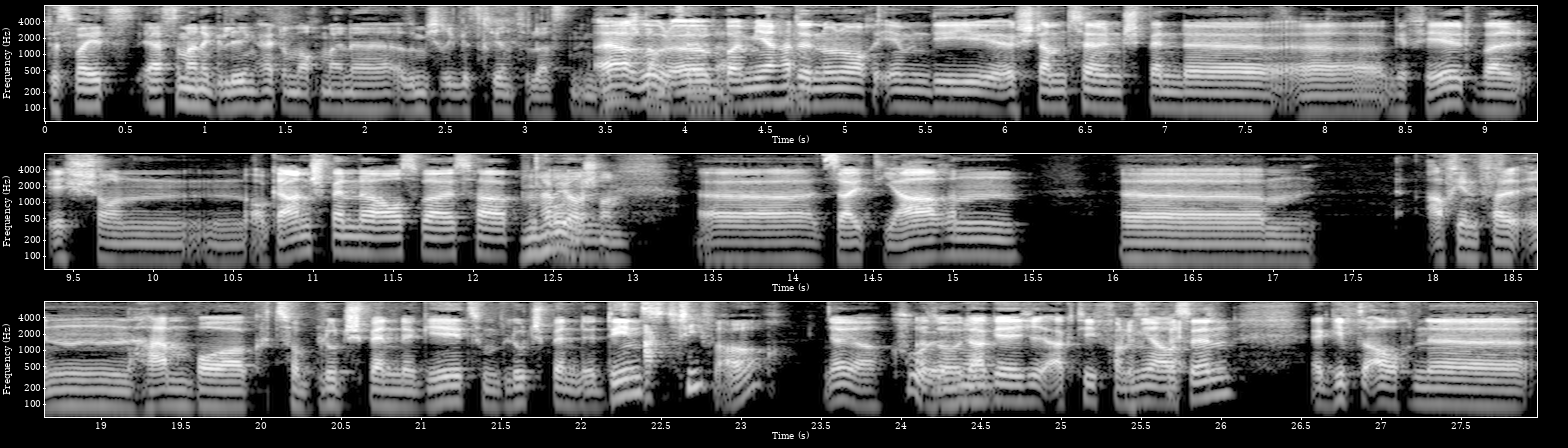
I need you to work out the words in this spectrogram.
das war jetzt erst einmal eine Gelegenheit, um auch meine, also mich registrieren zu lassen. Ja gut, äh, bei mir hatte nur noch eben die Stammzellenspende äh, gefehlt, weil ich schon einen Organspendeausweis habe. Hm, hab ich auch schon. Äh, seit Jahren ähm, auf jeden Fall in Hamburg zur Blutspende gehe, zum Blutspendedienst. Aktiv auch? Ja, ja. Cool, also ja. da gehe ich aktiv von mir aus Respekt. hin. Er gibt auch eine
